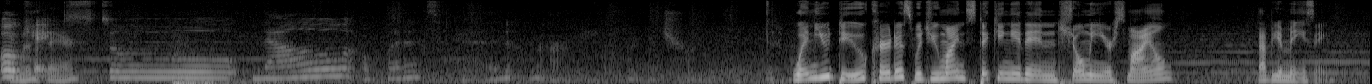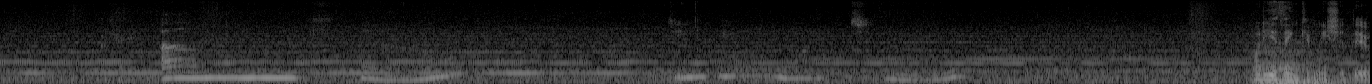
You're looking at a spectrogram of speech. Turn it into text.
Went Okay. there. So now let us head. Where are we? We're at the tree. When you do, Curtis, would you mind sticking it in Show Me Your Smile? That'd be amazing. Okay. Um. Cal, do you want to? What are you thinking we should do?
